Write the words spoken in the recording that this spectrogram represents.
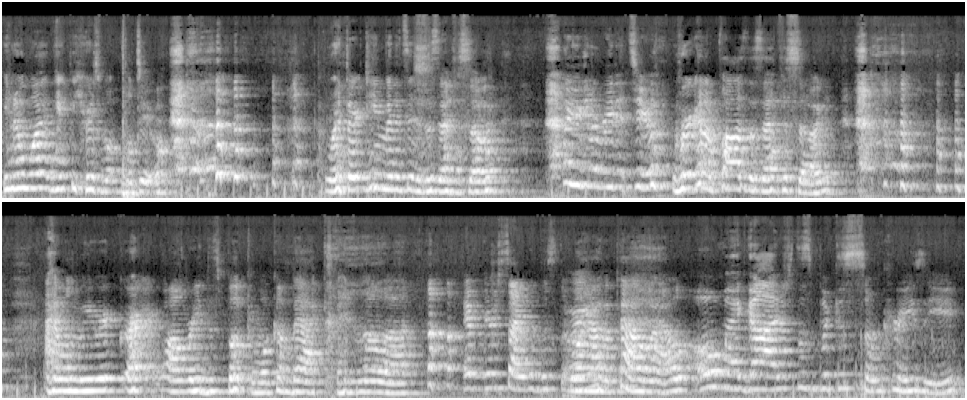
You know what? Maybe here's what we'll do. We're 13 minutes into this episode. Are you gonna read it too? We're gonna pause this episode. And when we rec- I'll read this book and we'll come back and we'll uh, Have your side of the story. we'll have a powwow. Oh my gosh, this book is so crazy.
